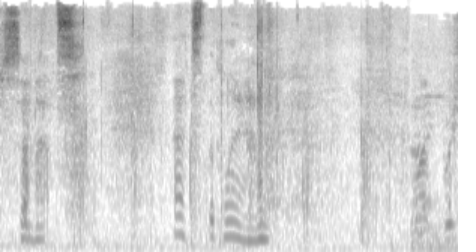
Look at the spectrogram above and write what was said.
So that's that's the plan. Alright, quick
